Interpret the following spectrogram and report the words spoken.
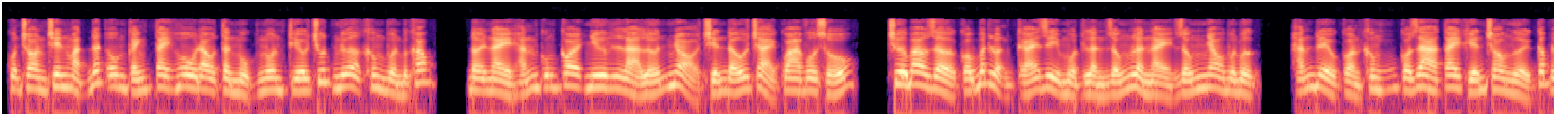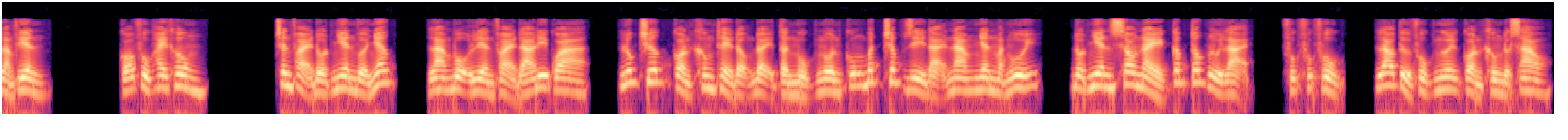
Cuộn tròn trên mặt đất ôm cánh tay hô đau tần mục nôn thiếu chút nữa không buồn bực khóc, đời này hắn cũng coi như là lớn nhỏ chiến đấu trải qua vô số, chưa bao giờ có bất luận cái gì một lần giống lần này giống nhau buồn bực, hắn đều còn không có ra tay khiến cho người cấp làm phiên. Có phục hay không? Chân phải đột nhiên vừa nhấc, làm bộ liền phải đá đi qua, lúc trước còn không thể động đậy tần mục nôn cũng bất chấp gì đại nam nhân mặt mũi, đột nhiên sau này cấp tốc lùi lại, phục phục phục, lao tử phục ngươi còn không được sao.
